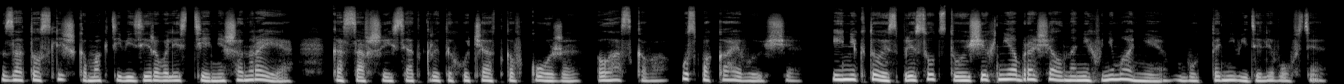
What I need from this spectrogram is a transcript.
Зато слишком активизировались тени Шанрея, касавшиеся открытых участков кожи, ласково, успокаивающе. И никто из присутствующих не обращал на них внимания, будто не видели вовсе.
